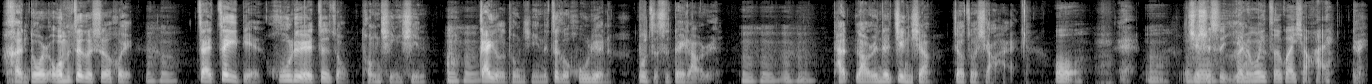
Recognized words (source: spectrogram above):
很多人，我们这个社会，嗯哼，在这一点忽略这种同情心，嗯哼，该有的同情心的这个忽略呢，不只是对老人，嗯哼，嗯哼，他老人的镜像叫做小孩，哦，哎，嗯，其实是一样，很容易责怪小孩，对，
